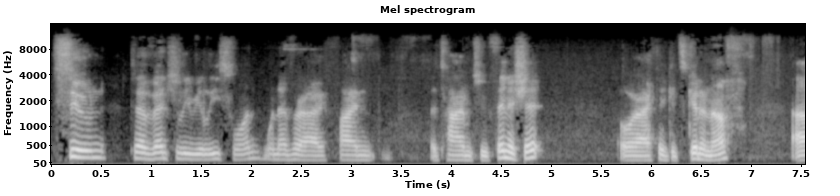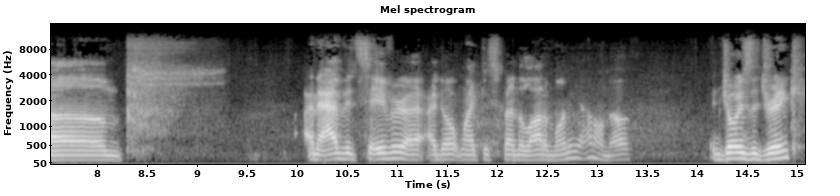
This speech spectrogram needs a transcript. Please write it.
Soon to eventually release one whenever I find the time to finish it, or I think it's good enough. Um, an avid saver. I, I don't like to spend a lot of money. I don't know. Enjoys the drink.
